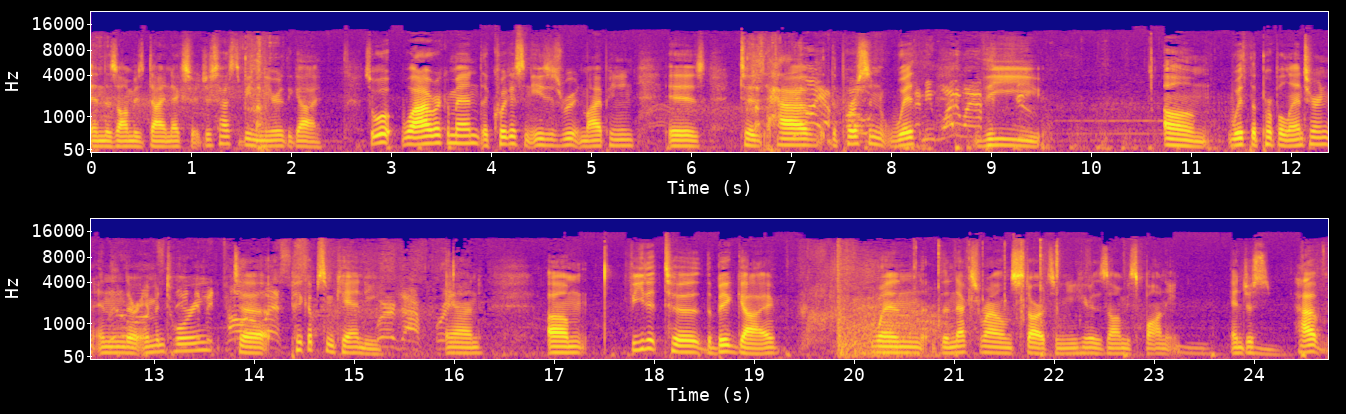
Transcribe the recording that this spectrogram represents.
and the zombies die next to it. It just has to be near the guy. So what, what I recommend, the quickest and easiest route, in my opinion, is to have the person with the um, with the purple lantern in their inventory to pick up some candy and um, feed it to the big guy when the next round starts and you hear the zombie spawning, and just have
